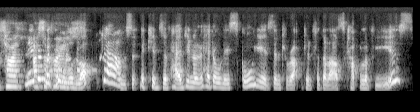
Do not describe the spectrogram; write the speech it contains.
So I, even I suppose, with all the lockdowns that the kids have had, you know, they've had all their school years interrupted for the last couple of years.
